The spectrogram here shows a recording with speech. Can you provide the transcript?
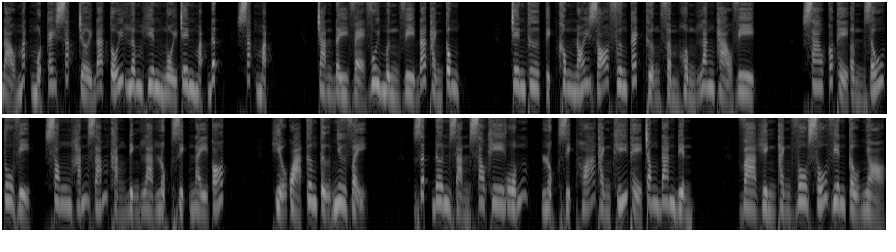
Đảo mắt một cái sắc trời đã tối Lâm Hiên ngồi trên mặt đất. Sắc mặt. tràn đầy vẻ vui mừng vì đã thành công. Trên thư tịch không nói rõ phương cách thượng phẩm hồng lăng thảo vì. Sao có thể ẩn giấu tu vị Song hắn dám khẳng định là lục dịch này có Hiệu quả tương tự như vậy. Rất đơn giản sau khi uống, lục dịch hóa thành khí thể trong đan điền. Và hình thành vô số viên cầu nhỏ.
